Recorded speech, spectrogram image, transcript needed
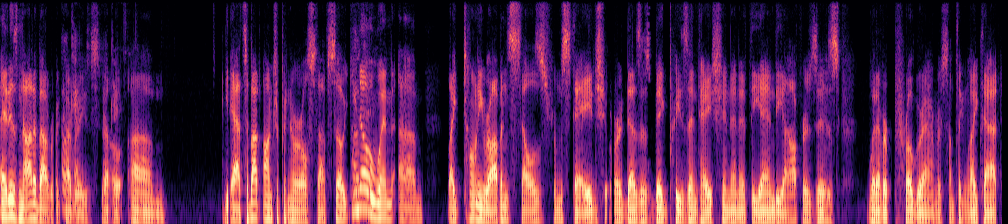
It is not about recovery. Okay, So, okay. um, yeah, it's about entrepreneurial stuff. So, you know, when um, like Tony Robbins sells from stage or does his big presentation, and at the end he offers his whatever program or something like that,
